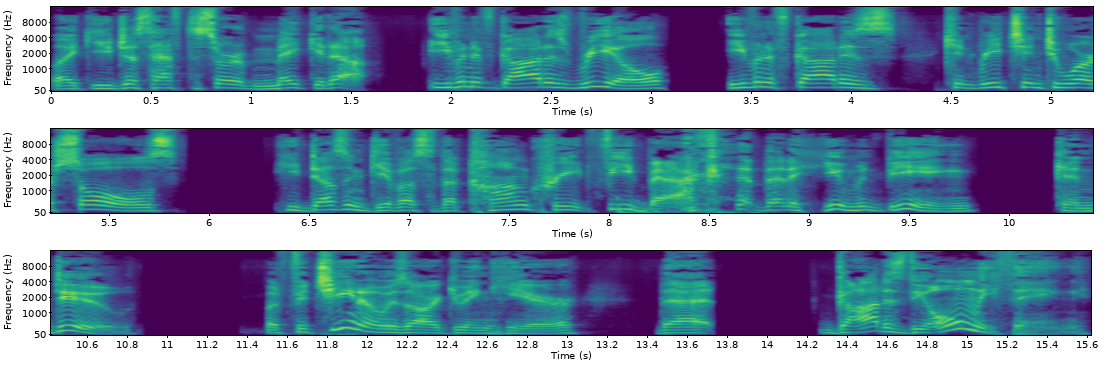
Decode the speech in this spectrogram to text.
Like you just have to sort of make it up. Even if God is real, even if God is, can reach into our souls, he doesn't give us the concrete feedback that a human being can do. But Ficino is arguing here that God is the only thing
